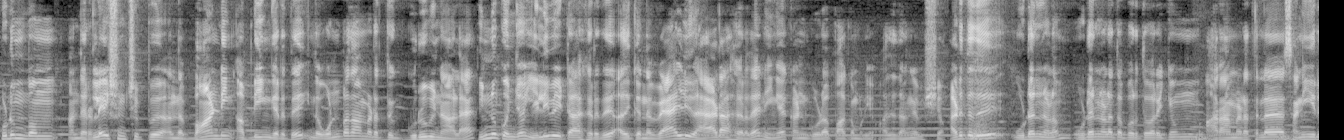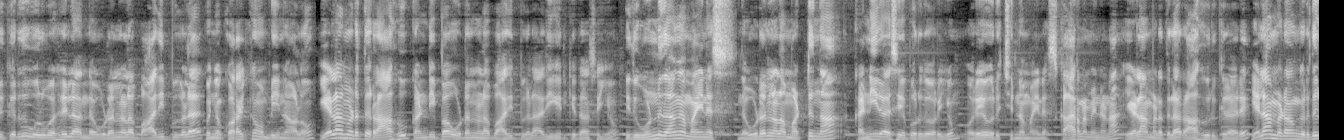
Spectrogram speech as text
குடும்பம் அந்த ரிலேஷன்ஷிப்பு அந்த பாண்டிங் அப்படிங்கிறது இந்த ஒன்பதாம் இடத்து குருவினால இன்னும் கொஞ்சம் எலிவேட் ஆகிறது அதுக்கு அந்த வேல்யூ ஆட் ஆகிறத நீங்கள் கண் கூட பார்க்க முடியும். அதுதாங்க விஷயம். அடுத்தது உடல்நலம் உடல்நலத்தை பொறுத்த வரைக்கும் ஆறாம் இடத்துல சனி இருக்கிறது. ஒரு வகையில் அந்த உடல்நல பாதிப்புகளை கொஞ்சம் குறைக்கும் அப்படின்னாலும் ஏழாம் இடத்து ராகு கண்டிப்பாக உடல்நல பாதிப்புகளை அதிகரிக்க தான் செய்யும். இது ஒன்று தாங்க மைனஸ் இந்த உடல்நலம் மட்டும்தான் கன்னிராசியை பொறுத்த வரைக்கும் ஒரே ஒரு சின்ன மைனஸ் காரணம் என்னன்னா ஏழாம் இடத்துல ராகு இருக்கிறாரு. ஏழாம் இடங்கிறது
